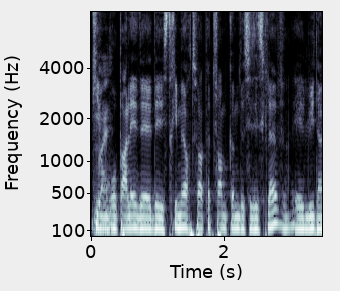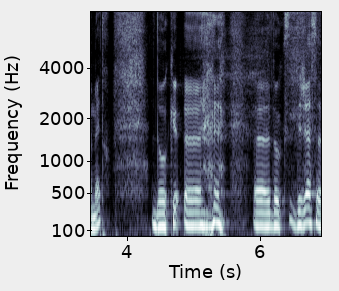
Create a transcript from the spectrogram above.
qui en gros parlait des, des, streamers sur la plateforme comme de ses esclaves et lui d'un maître. Donc, euh, euh, donc déjà ça,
